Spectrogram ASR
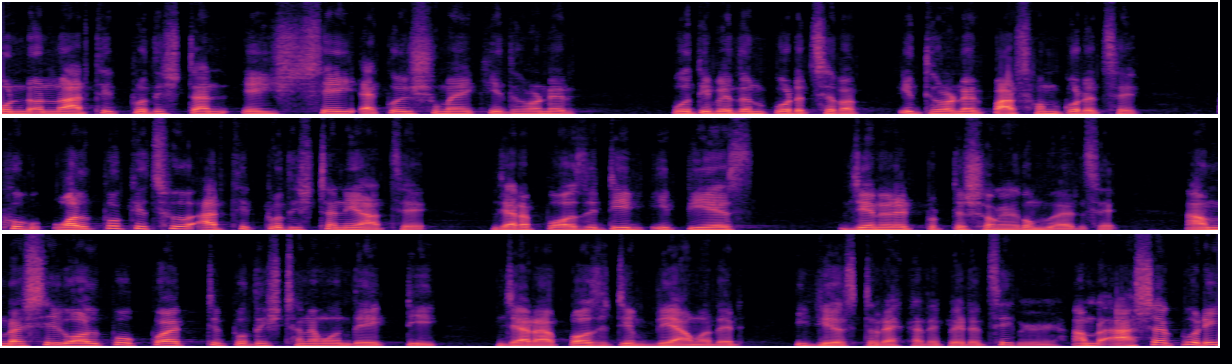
অন্যান্য আর্থিক প্রতিষ্ঠান এই সেই একই সময়ে কী ধরনের প্রতিবেদন করেছে বা কী ধরনের পারফর্ম করেছে? খুব অল্প কিছু আর্থিক প্রতিষ্ঠানই আছে যারা পজিটিভ ইপিএস জেনারেট করতে সক্ষম হয়েছে। আমরা সেই অল্প কয়েকটি প্রতিষ্ঠানের মধ্যে একটি যারা পজিটিভলি আমাদের ইতিহাসটা দেখাতে পেরেছি। আমরা আশা করি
